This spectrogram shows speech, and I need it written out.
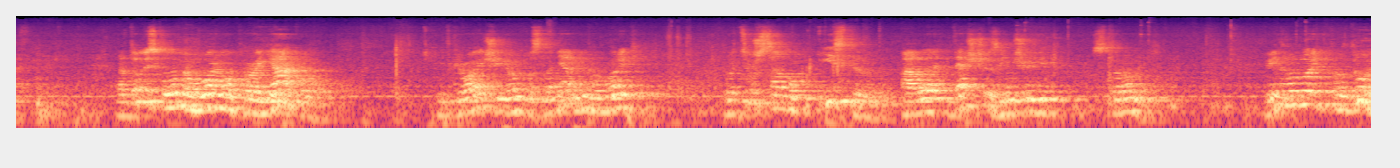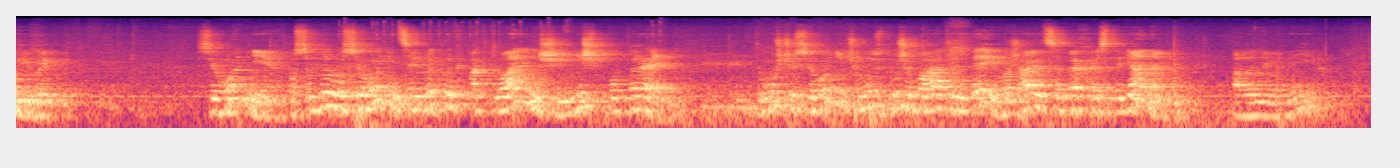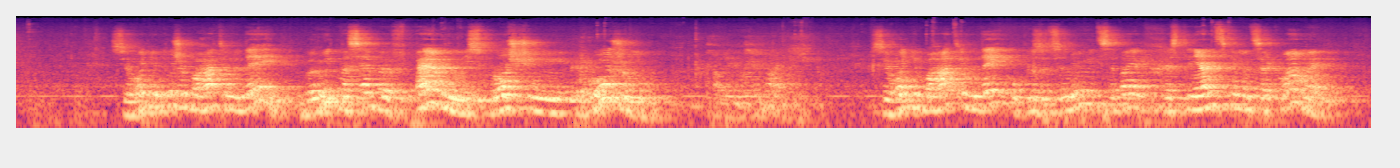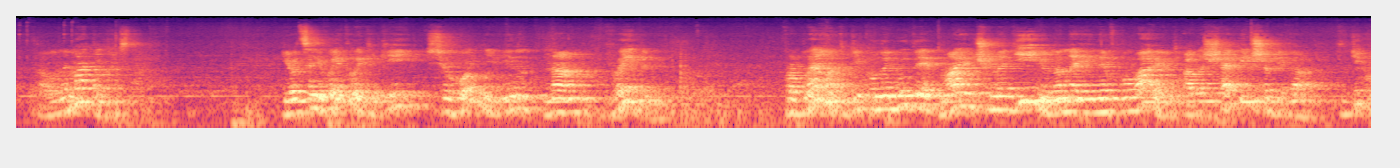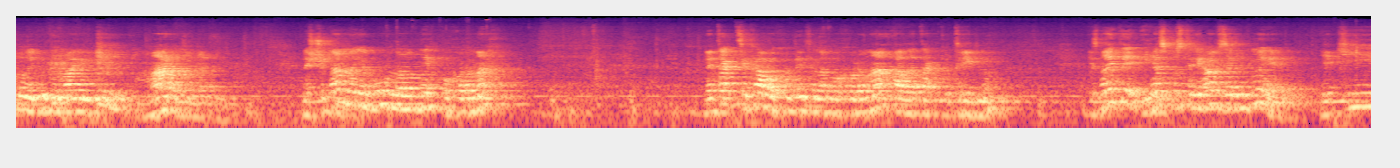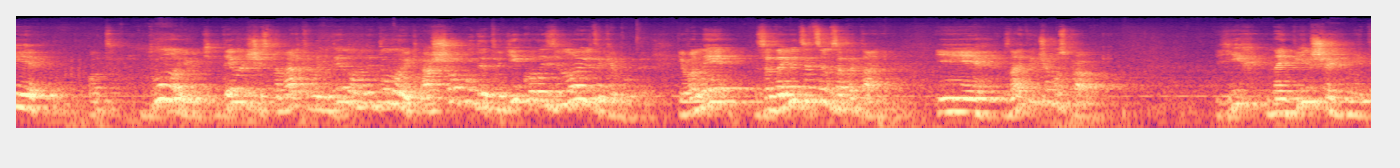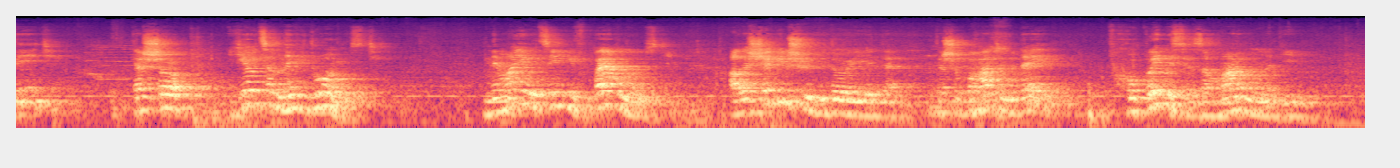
Натомість, коли ми говоримо про Якова, відкриваючи його послання, він говорить про цю ж саму істину, але дещо з іншої сторони. Він говорить про другий виклик. Сьогодні, особливо сьогодні, цей виклик актуальніший, ніж попередній. Тому що сьогодні чомусь дуже багато людей вважають себе християнами, але ними не є. Сьогодні дуже багато людей беруть на себе впевненість в прощенні Божому, але його не мають. Сьогодні багато людей опозиціонують себе як християнськими церквами, але нема там Христа. І оцей виклик, який сьогодні він нам виданий. Проблема тоді, коли люди, маючи надію, на неї не впливають, але ще більша біда, тоді, коли люди мають марні надію. Нещодавно я був на одних похоронах. Не так цікаво ходити на похорона, але так потрібно. І знаєте, я спостерігав за людьми, які от думають, дивлячись на мертву людину, вони думають, а що буде тоді, коли зі мною таке буде? І вони задаються цим запитанням. І знаєте, в чому справа? Їх найбільше гнітить те, що є оця невідомість. Немає оцієї впевненості. Але ще більшою бідою є те, те, що багато людей вхопилися за марну надію,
